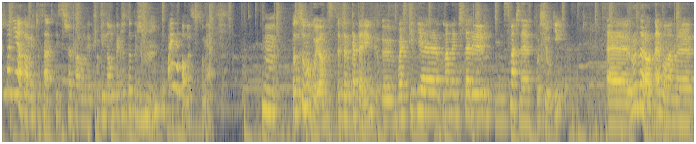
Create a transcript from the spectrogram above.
chyba nie jadłam jeszcze sałatki z szepaną wieprzowiną, także to też Mhm. fajny pomysł w sumie. Mm, Podsumowując ten catering, y, właściwie mamy cztery mm, smaczne posiłki. E, różnorodne, bo mamy,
